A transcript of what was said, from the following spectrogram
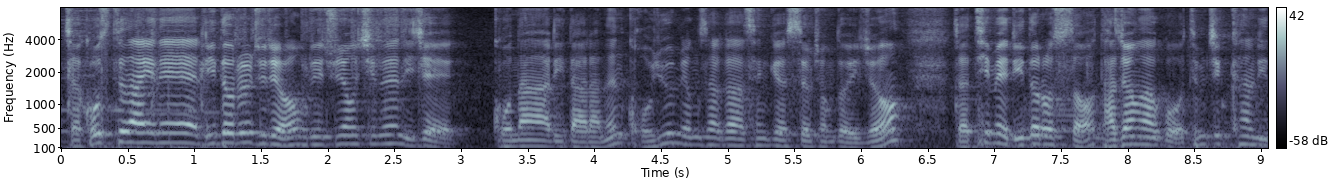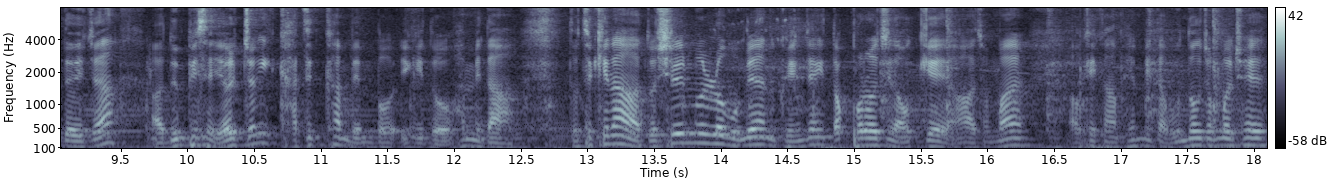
자 고스트나인의 리더를 줄여 우리 준영 씨는 이제 고나리다라는 고유 명사가 생겼을 정도이죠. 자 팀의 리더로서 다정하고 듬직한 리더이자 아, 눈빛에 열정이 가득한 멤버이기도 합니다. 또 특히나 또 실물로 보면 굉장히 떡 벌어진 어깨, 아 정말 어깨가 팹니다. 운동 정말 최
